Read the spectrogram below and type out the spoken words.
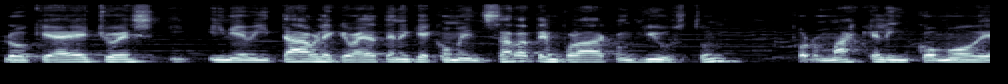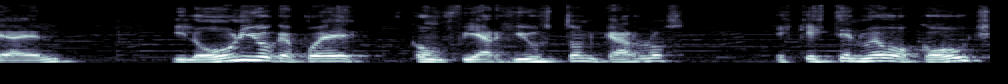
lo que ha hecho es inevitable que vaya a tener que comenzar la temporada con Houston, por más que le incomode a él. Y lo único que puede confiar Houston, Carlos, es que este nuevo coach,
